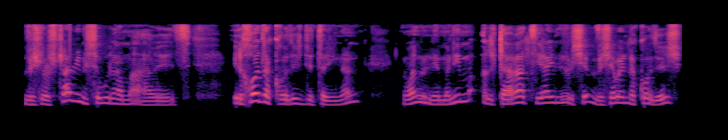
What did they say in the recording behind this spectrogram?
ושלושתם נמסרו לעם הארץ. הלכות הקודש דתנינן, אמרנו נאמנים על טהרת יין ושמן לקודש,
